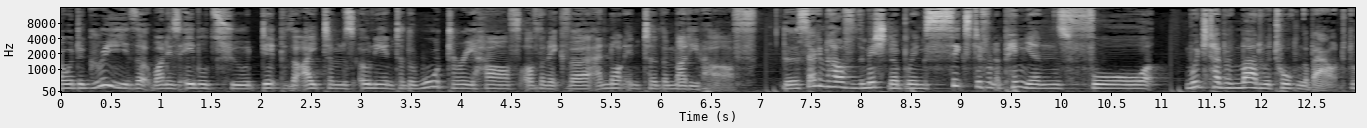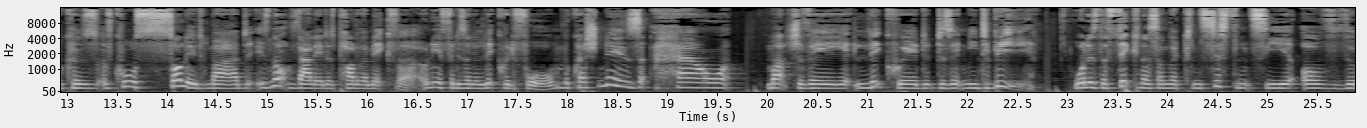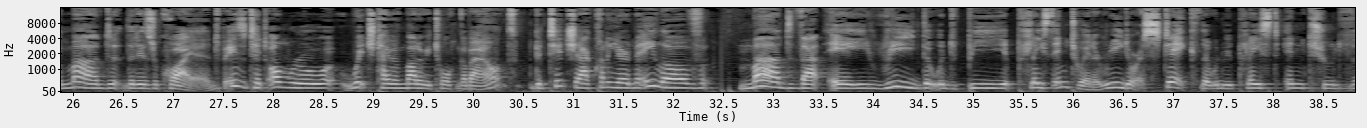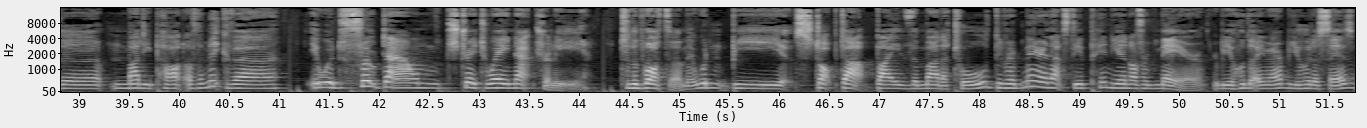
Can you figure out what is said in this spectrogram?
would agree that one is able to dip the items only into the watery half of the mikveh and not into the muddy half. The second half of the Mishnah brings six different opinions for which type of mud we're talking about, because of course solid mud is not valid as part of the mikveh, only if it is in a liquid form. The question is, how much of a liquid does it need to be? What is the thickness and the consistency of the mud that is required. Be'ezitit omru, which type of mud are we talking about? Betitcha koniyerd me'elov, mud that a reed that would be placed into it, a reed or a stick that would be placed into the muddy part of the mikveh, it would float down straight away naturally to the bottom. It wouldn't be stopped up by the mud at all. The Reb Meir, that's the opinion of Reb Meir. Rabbi Yehuda Omer, Rabbi Yehuda says,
